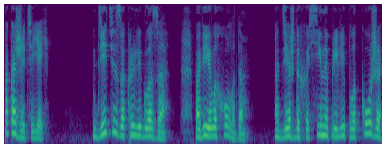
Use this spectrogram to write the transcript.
«Покажите ей». Дети закрыли глаза. Повеяло холодом. Одежда Хасины прилипла к коже,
